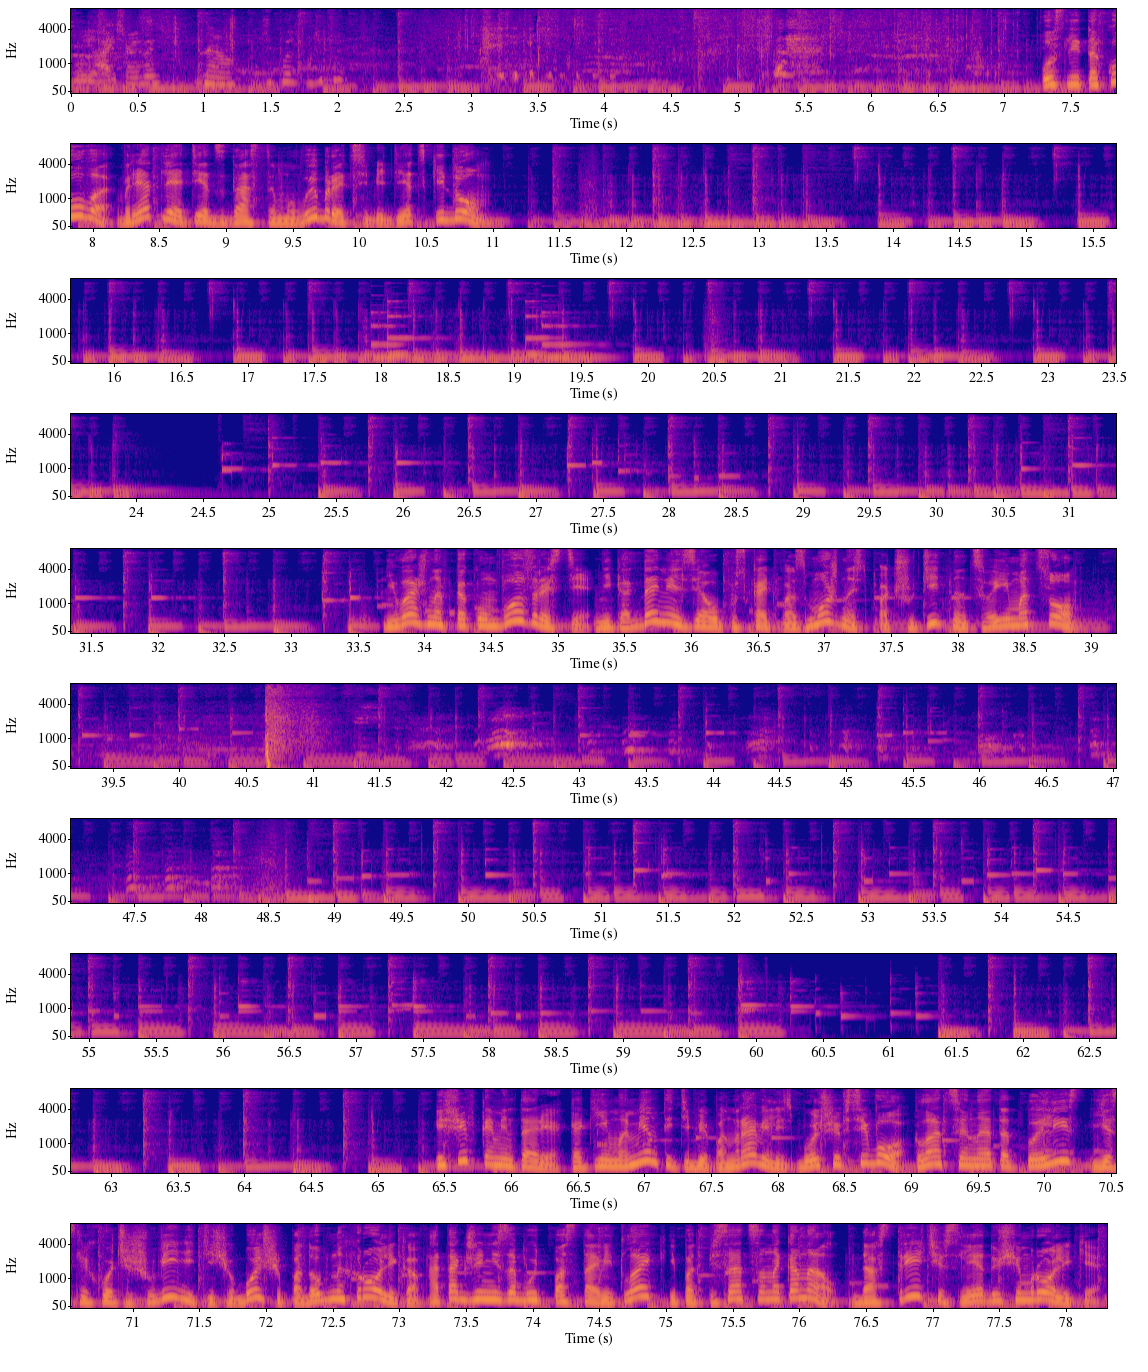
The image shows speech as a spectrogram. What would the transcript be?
You want ice or anything? No. Where'd you put? Where'd you put? После такого вряд ли отец даст ему выбрать себе детский дом. Неважно в каком возрасте, никогда нельзя упускать возможность подшутить над своим отцом. Пиши в комментариях, какие моменты тебе понравились больше всего. Клацай на этот плейлист, если хочешь увидеть еще больше подобных роликов. А также не забудь поставить лайк и подписаться на канал. До встречи в следующем ролике.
